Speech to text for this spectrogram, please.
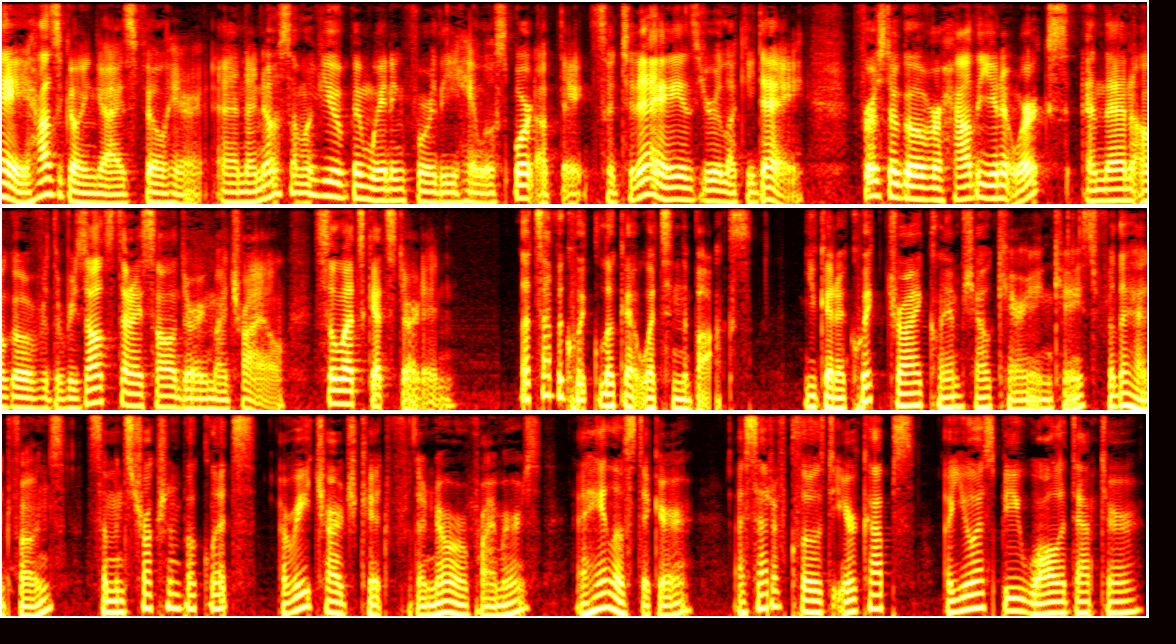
Hey, how's it going guys? Phil here, and I know some of you have been waiting for the Halo Sport update, so today is your lucky day. First I'll go over how the unit works, and then I'll go over the results that I saw during my trial. So let's get started. Let's have a quick look at what's in the box. You get a quick dry clamshell carrying case for the headphones, some instruction booklets, a recharge kit for the neuroprimers, a Halo sticker, a set of closed ear cups, a USB wall adapter,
